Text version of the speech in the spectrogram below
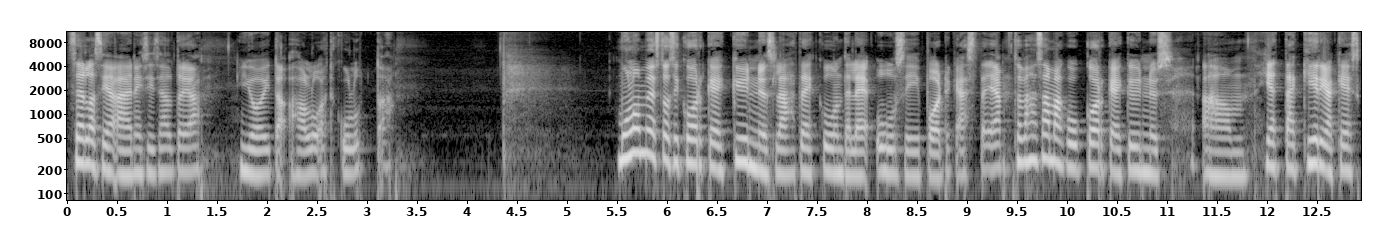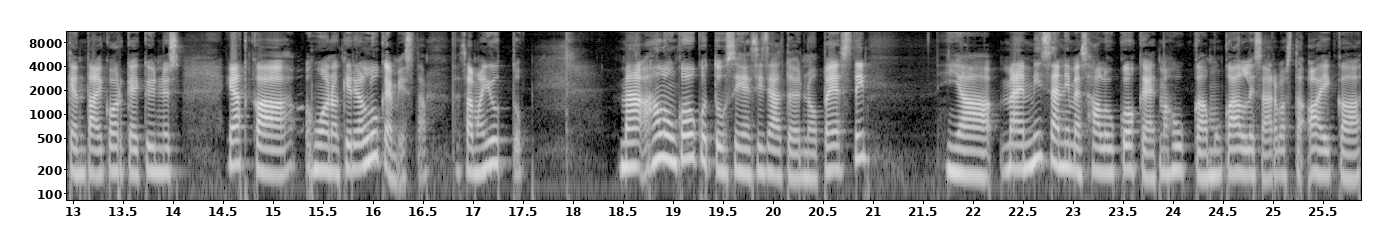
sellaisia äänisisältöjä, joita haluat kuluttaa. Mulla on myös tosi korkea kynnys lähteä kuuntelemaan uusia podcasteja. Se on vähän sama kuin korkea kynnys ähm, jättää kirja kesken tai korkea kynnys jatkaa huonon kirjan lukemista. Sama juttu. Mä haluan koukuttua siihen sisältöön nopeasti, ja mä en missään nimessä halua kokea, että mä hukkaan mun kallisarvosta aikaa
